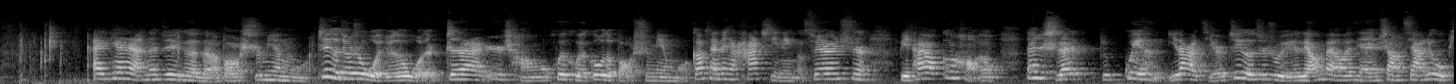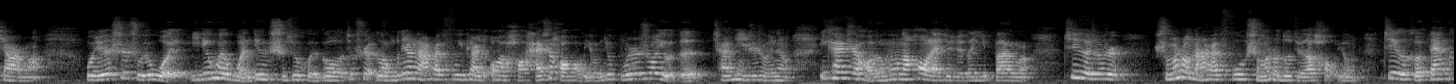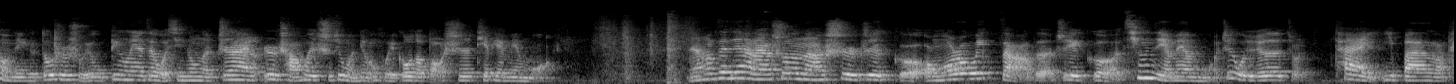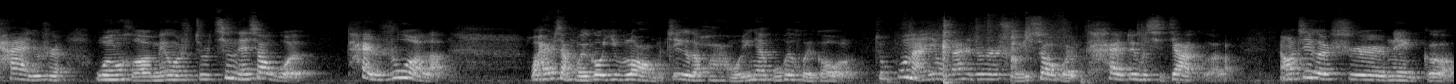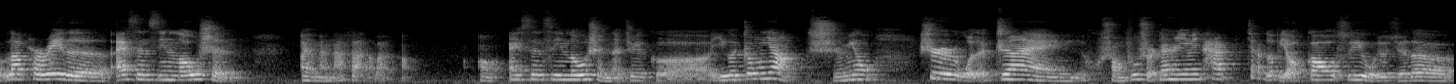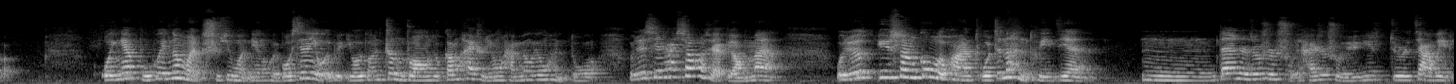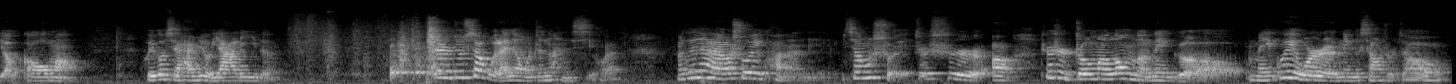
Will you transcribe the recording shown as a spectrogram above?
爱天然的这个的保湿面膜，这个就是我觉得我的真爱日常会回购的保湿面膜。刚才那个哈奇那个虽然是比它要更好用，但是实在就贵很一大截。这个是属于两百块钱上下六片嘛，我觉得是属于我一定会稳定持续回购的。就是冷不丁拿出来敷一片就哇好，还是好好用，就不是说有的产品是属于那种一开始好用，用到后来就觉得一般了。这个就是。什么时候拿出来敷，什么时候都觉得好用。这个和 Fancl 那个都是属于我并列在我心中的真爱，日常会持续稳定回购的保湿贴片面膜。然后再接下来说的呢是这个 Omoro Vixa 的这个清洁面膜，这个我就觉得就太一般了，太就是温和，没有就是清洁效果太弱了。我还是想回购 Eve Lom，这个的话我应该不会回购了，就不难用，但是就是属于效果太对不起价格了。然后这个是那个 La Prairie 的 Essence in Lotion，哎呀妈，拿反了吧啊，哦，Essence in Lotion 的这个一个中样十 ml，是我的真爱爽肤水，但是因为它价格比较高，所以我就觉得。我应该不会那么持续稳定的回购。我现在有一有一款正装，就刚开始用，还没有用很多。我觉得其实它消耗起来比较慢。我觉得预算够的话，我真的很推荐。嗯，但是就是属于还是属于预就是价位比较高嘛，回购起来还是有压力的。但是就效果来讲，我真的很喜欢。然后接下来要说一款香水，这是啊，这是 Jo Malone 的那个玫瑰味的那个香水，叫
